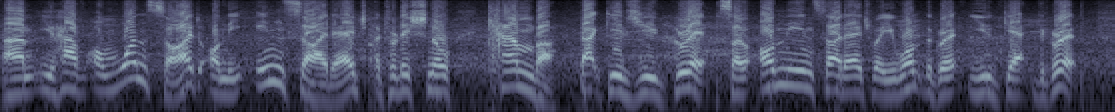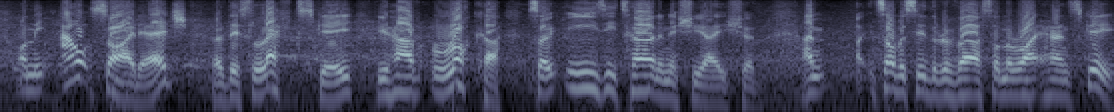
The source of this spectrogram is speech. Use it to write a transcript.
Um, you have on one side, on the inside edge, a traditional camber. That gives you grip. So on the inside edge where you want the grip, you get the grip. On the outside edge of this left ski, you have rocker, so easy turn initiation. And it's obviously the reverse on the right-hand ski.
